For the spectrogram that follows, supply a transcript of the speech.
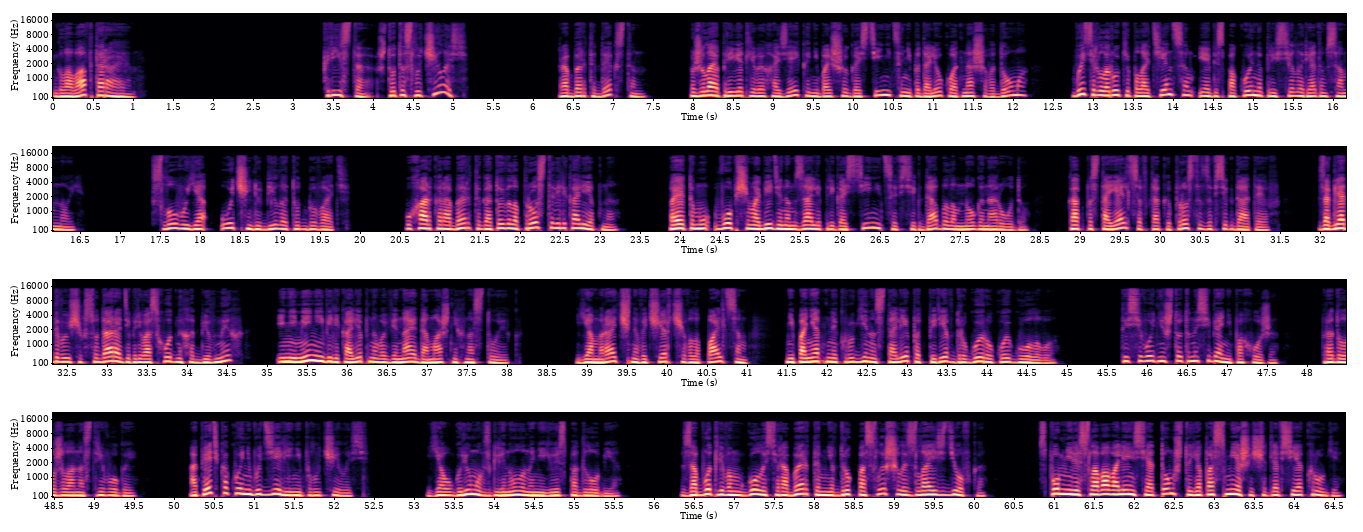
Глава вторая. «Криста, что-то случилось?» Роберта Декстон, пожилая приветливая хозяйка небольшой гостиницы неподалеку от нашего дома, вытерла руки полотенцем и обеспокоенно присела рядом со мной. К слову, я очень любила тут бывать. Кухарка Роберта готовила просто великолепно, поэтому в общем обеденном зале при гостинице всегда было много народу как постояльцев, так и просто завсегдатаев, заглядывающих сюда ради превосходных отбивных и не менее великолепного вина и домашних настоек. Я мрачно вычерчивала пальцем непонятные круги на столе, подперев другой рукой голову. «Ты сегодня что-то на себя не похожа», — продолжила она с тревогой. «Опять какое-нибудь зелье не получилось?» Я угрюмо взглянула на нее из-под лобья. В заботливом голосе Роберта мне вдруг послышалась злая издевка. Вспомнили слова Валенсии о том, что я посмешище для всей округи.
